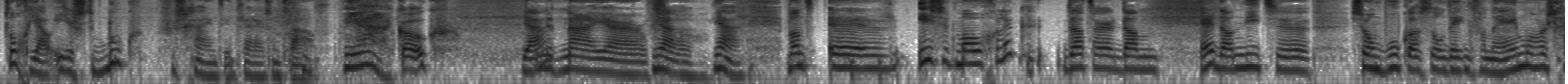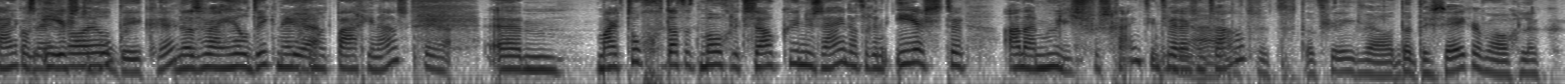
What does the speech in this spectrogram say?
toch jouw eerste boek verschijnt in 2012. Ja, ik ook. Ja? In het najaar of ja, zo. Ja, want uh, is het mogelijk dat er dan, hè, dan niet uh, zo'n boek als De Ontdekking van de Hemel waarschijnlijk als nee, eerste wel heel boek? dik, hè? Dat is wel heel dik, 900 ja. pagina's. Ja. Um, maar toch dat het mogelijk zou kunnen zijn dat er een eerste Anna Mulisch verschijnt in 2012? Ja, dat, dat vind ik wel. Dat is zeker mogelijk.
